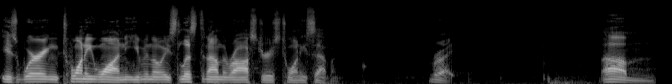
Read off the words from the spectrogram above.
is wearing 21, even though he's listed on the roster as 27. right. Um,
